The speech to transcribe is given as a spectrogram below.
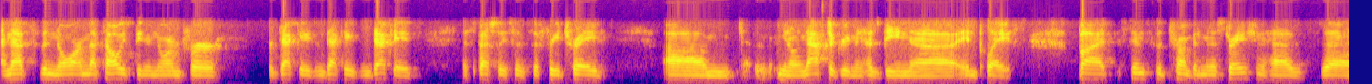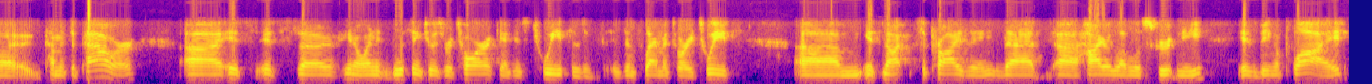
And that's the norm. That's always been the norm for, for decades and decades and decades, especially since the free trade, um, you know, NAFTA agreement has been uh, in place. But since the Trump administration has uh, come into power, uh, it's it's uh, you know, and listening to his rhetoric and his tweets, his, his inflammatory tweets, um, it's not surprising that a higher level of scrutiny is being applied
